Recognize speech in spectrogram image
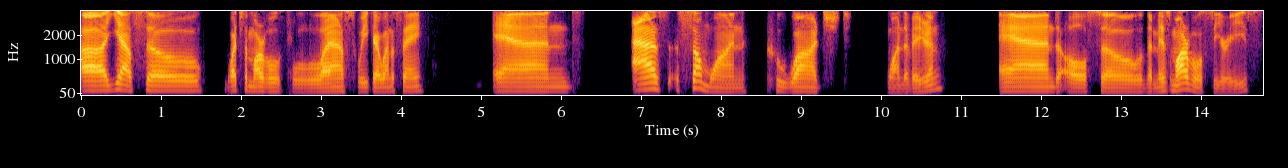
Uh, yeah. So watched the Marvels last week, I want to say, and as someone who watched WandaVision and also the Ms. Marvel series,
